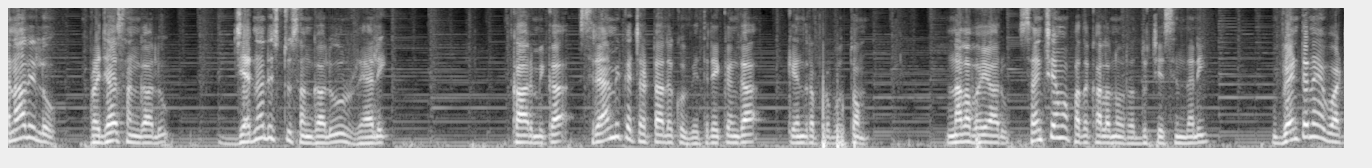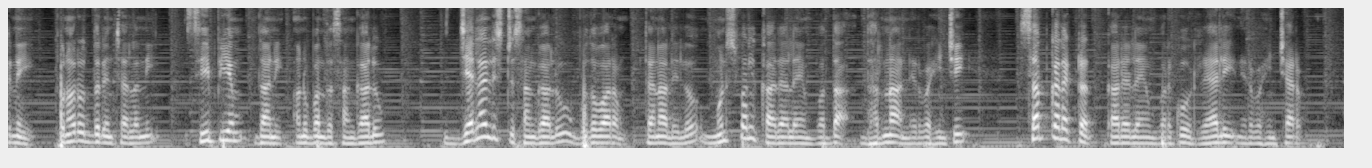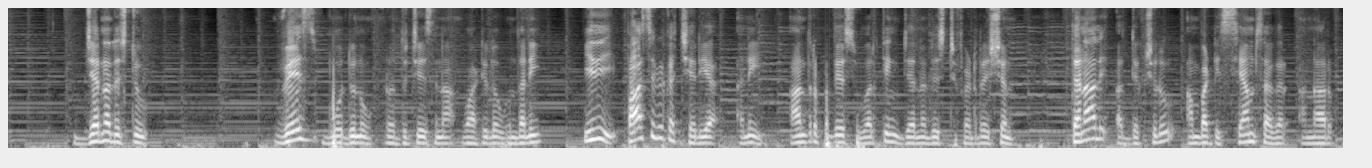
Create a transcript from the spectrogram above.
తెనాలిలో ప్రజా సంఘాలు జర్నలిస్టు సంఘాలు ర్యాలీ. కార్మిక శ్రామిక చట్టాలకు వ్యతిరేకంగా కేంద్ర ప్రభుత్వం నలభై ఆరు సంక్షేమ పథకాలను రద్దు చేసిందని వెంటనే వాటిని పునరుద్ధరించాలని సిపిఎం దాని అనుబంధ సంఘాలు జర్నలిస్టు సంఘాలు బుధవారం తెనాలిలో మున్సిపల్ కార్యాలయం వద్ద ధర్నా నిర్వహించి సబ్ కలెక్టర్ కార్యాలయం వరకు ర్యాలీ నిర్వహించారు. జర్నలిస్టు వేజ్ బోర్డును రద్దు చేసిన వాటిలో ఉందని ఇది పాశవిక చర్య అని Andhra Pradesh working journalist federation Tenali అధ్యక్షులు అంబటి శ్యాంసాగర్ అన్నారు.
